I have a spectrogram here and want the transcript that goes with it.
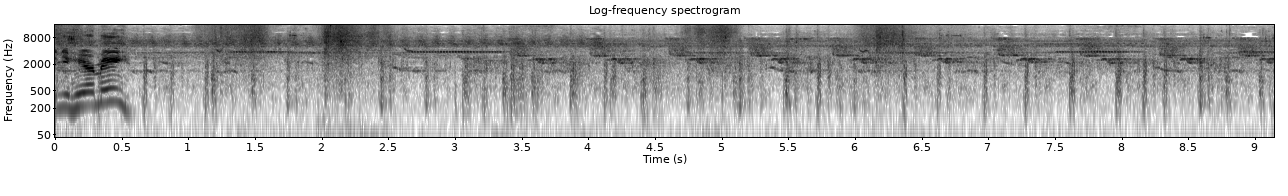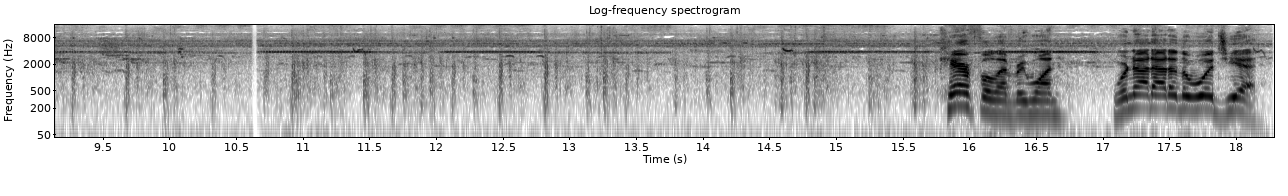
Can you hear me? Careful, everyone. We're not out of the woods yet.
